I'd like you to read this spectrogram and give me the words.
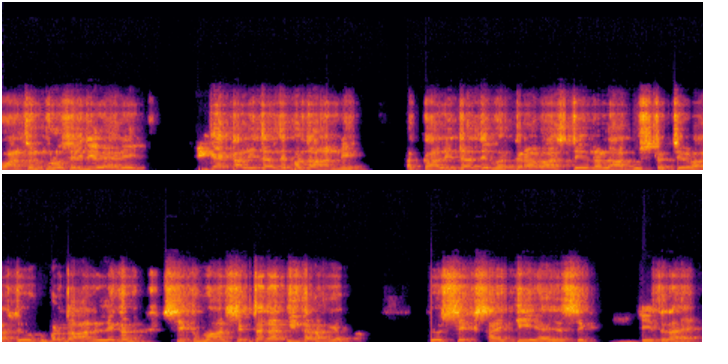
ਪੰਥ ਨੂੰ ਭਰੋਸੇ ਨਹੀਂ ਲੈ ਰਹੇ। ਠੀਕ ਹੈ, ਅਕਾਲੀ ਦਲ ਦੇ ਪ੍ਰਧਾਨ ਨੇ। ਅਕਾਲੀ ਦਲ ਦੇ ਵਰਕਰਾਂ ਵਾਸਤੇ, ਉਹਨਾਂ ਨਾਲ ਆਗੂ ਸਟਰਕਚਰ ਵਾਸਤੇ, ਉਹ ਪ੍ਰਧਾਨ ਲੇਕਿਨ ਸਿੱਖ ਮਾਨਸਿਕਤਾ ਦਾ ਕੀ ਕਰਾਂਗੇ ਆਪਾਂ? ਜੋ ਸਿੱਖ ਸਾਈਕੀ ਹੈ ਜਾਂ ਸਿੱਖ ਚੇਤਨਾ ਹੈ,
